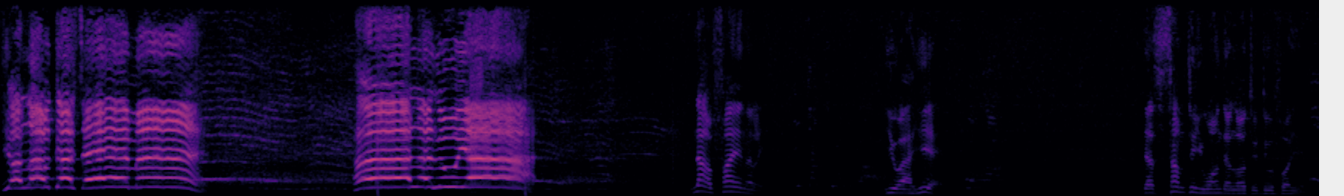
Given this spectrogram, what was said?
Your loudest amen. Hallelujah. Now, finally, you are here. There's something you want the Lord to do for you.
